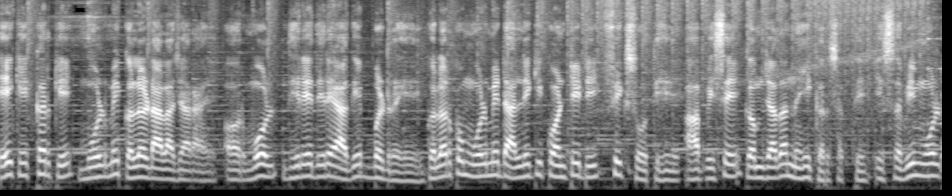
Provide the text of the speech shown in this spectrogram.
एक एक करके मोल्ड में कलर डाला जा रहा है और मोल्ड धीरे धीरे आगे बढ़ रहे हैं। कलर को मोल्ड में डालने की क्वांटिटी फिक्स होती है। आप इसे कम ज़्यादा नहीं कर सकते। ये सभी मोल्ड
